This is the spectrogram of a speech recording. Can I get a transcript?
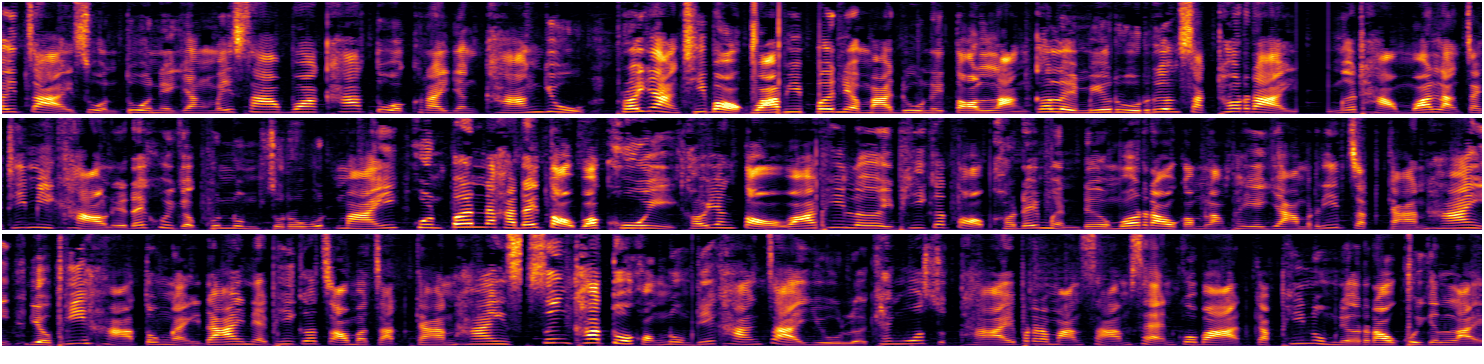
อยๆ จ่ายส่วนตัวเนี่ยยังไม่ทราบว่าค่าตัวใครยังค้างอยู่ เพราะอย่างที่บอกว่าพี่เปิ้ลเนี่ยมาดูในตอนหลังก็เลยไม่รู้เรื่องสักเท่าไหร่ เมื่อถามว่าหลังจากที่มีข่าวเนี่ยได้คุยกับคุณหนุ่มสุรวุฒิไหมคุณเปิ้ลนะคะได้ตอบว่าคุยเขายังตอบว่าพี่เลย พี่ก็ตอบเขาได้เหมือนเดิมว่าเรากำลังพยายามรีบจัดการให้เดี๋ยวพี่หาตรงไหนได้เนี่ยพี่ก็จะเอามาจัดการให้ ซึ่งค่าตัวของหนุ่มที่ค้างจ่ายอยู่เหลือแค่งวดสุดท้ายประมาณ 3 0 0แสนกว่าบาทกับพี่หนุ่มเนี่ยเราคุยกันหลาย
